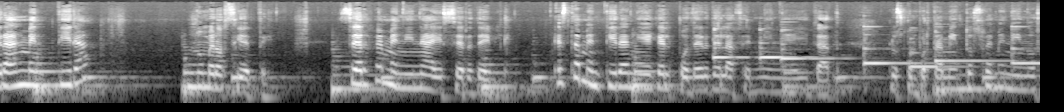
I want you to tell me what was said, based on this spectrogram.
Gran mentira número 7. Ser femenina es ser débil. Esta mentira niega el poder de la femineidad, los comportamientos femeninos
